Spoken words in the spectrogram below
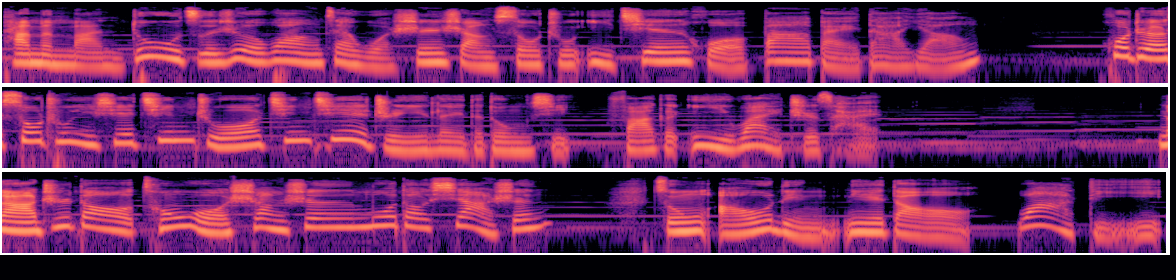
他们满肚子热望在我身上搜出一千或八百大洋，或者搜出一些金镯、金戒指一类的东西，发个意外之财。哪知道从我上身摸到下身，从袄领捏到袜底，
